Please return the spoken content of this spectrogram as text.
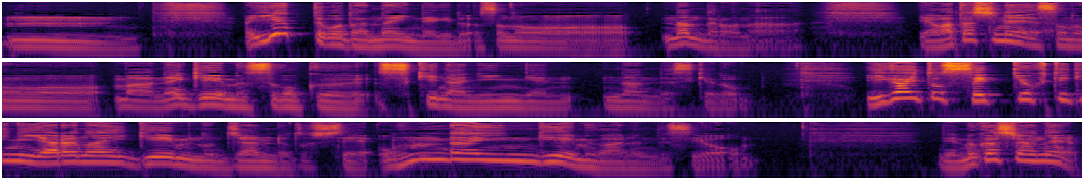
うん。嫌ってことはないんだけど、その、なんだろうな。いや、私ね、その、まあね、ゲームすごく好きな人間なんですけど、意外と積極的にやらないゲームのジャンルとして、オンラインゲームがあるんですよ。で、昔はね、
